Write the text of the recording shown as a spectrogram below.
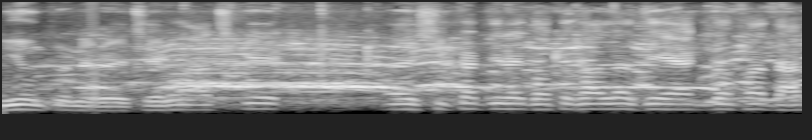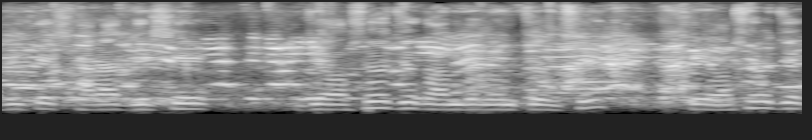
নিয়ন্ত্রণে রয়েছে এবং আজকে শিক্ষার্থীরা গতকাল যে এক দফা দাবিতে সারা দেশে যে অসহযোগ আন্দোলন চলছে, সেই অসহযোগ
